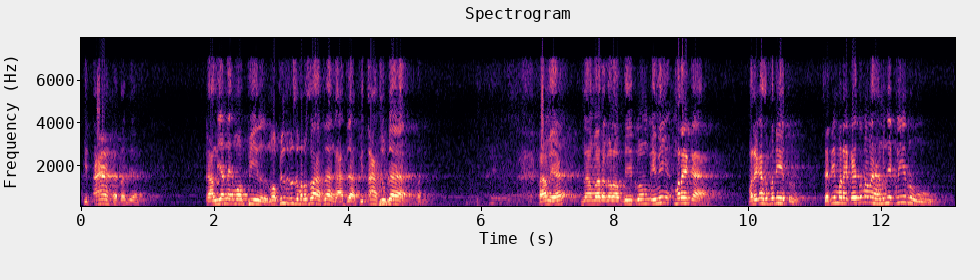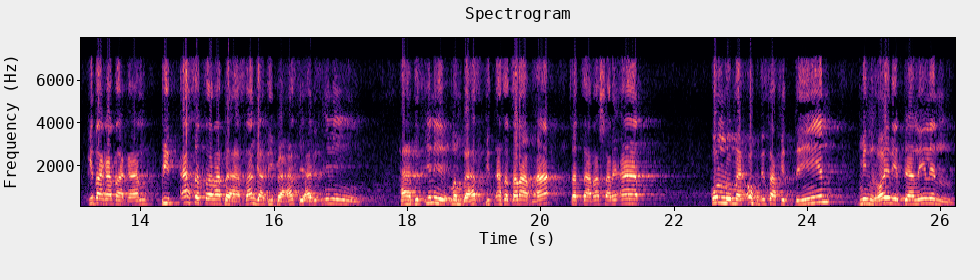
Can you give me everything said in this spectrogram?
Bid'ah kata dia. Kalian naik mobil, mobil dulu zaman Rasulullah ada enggak ada. Bid'ah juga. Paham ya? Nah, barakallahu fikum. Ini mereka. Mereka seperti itu. Jadi mereka itu memahaminya keliru. Kita katakan bid'ah secara bahasa enggak dibahas di hadis ini. Hadis ini membahas bid'ah secara apa? Secara syariat. Kullu ma uhditsa fid din min ghairi dalilin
